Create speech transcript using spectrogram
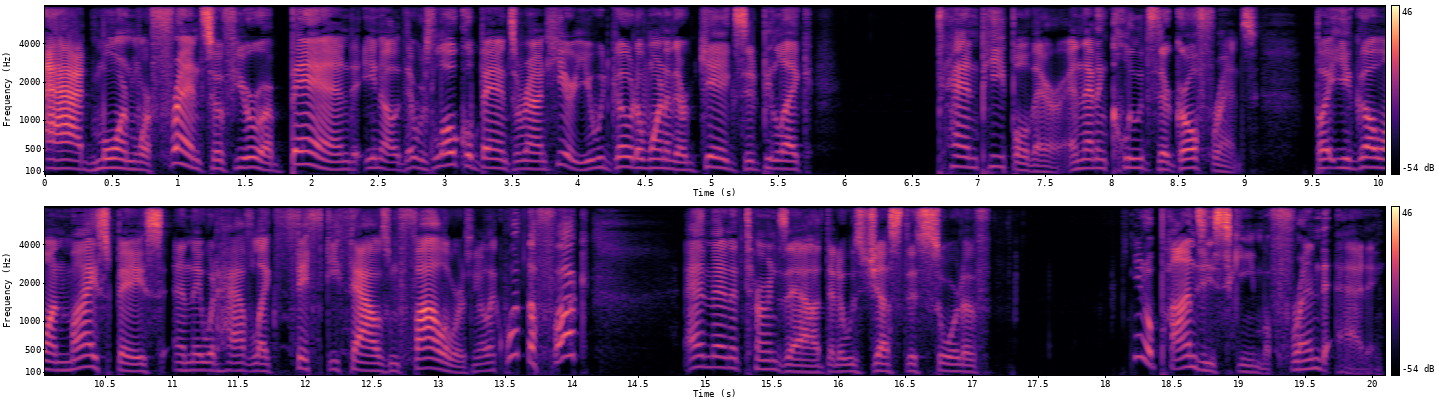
add more and more friends. So if you were a band, you know, there was local bands around here, you would go to one of their gigs, it'd be like 10 people there, and that includes their girlfriends. But you go on MySpace and they would have like 50,000 followers. And you're like, what the fuck? And then it turns out that it was just this sort of, you know, Ponzi scheme of friend adding.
